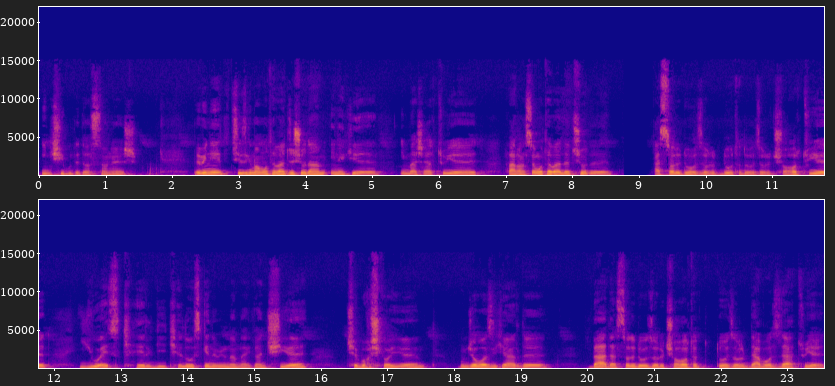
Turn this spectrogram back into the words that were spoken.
این چی بوده داستانش. ببینید چیزی که من متوجه شدم اینه که این بشر توی فرانسه متولد شده. از سال 2002 تا 2004 توی یو اس کرگی کلوس که نمی‌دونم دقیقا چیه چه باشگاهیه اونجا بازی کرده. بعد از سال 2004 تا 2012 توی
